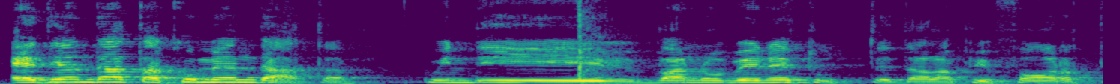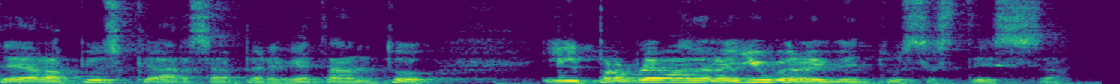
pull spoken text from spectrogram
ed è andata come è andata, quindi vanno bene tutte, dalla più forte alla più scarsa, perché tanto il problema della Juve è la Juventus stessa.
